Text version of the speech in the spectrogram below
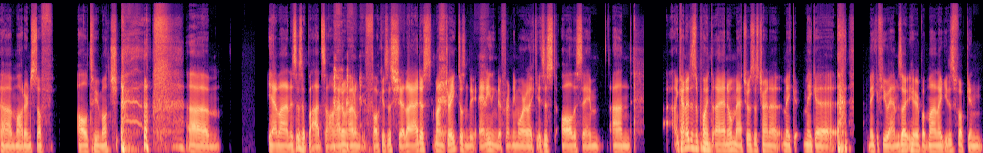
uh, modern stuff all too much. um, yeah, man, this is a bad song. I don't, I don't fuck. Is this shit? I, I just, man, Drake doesn't do anything different anymore. Like, it's just all the same. And I'm kind of disappointed. I know Metro's just trying to make make a, make a few M's out here, but man, like, he just fucking,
